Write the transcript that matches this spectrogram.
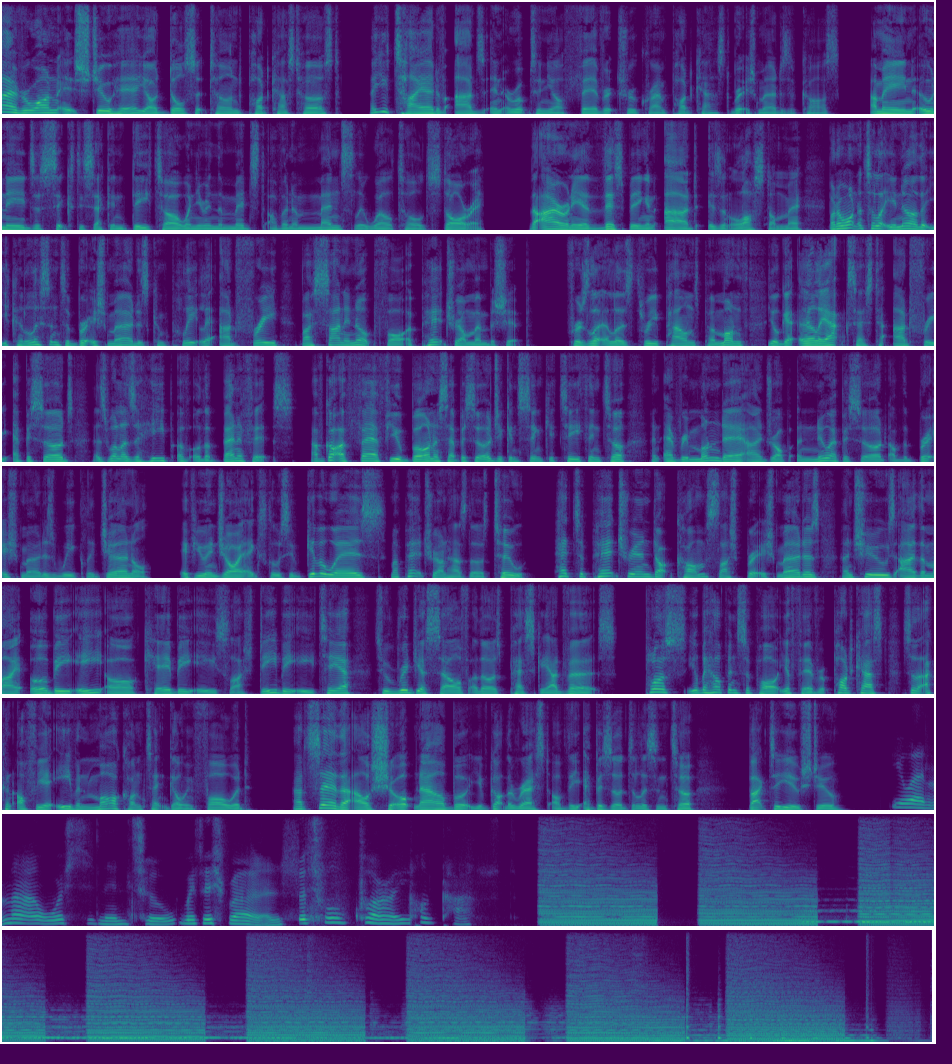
Hi everyone, it's Stu here, your dulcet toned podcast host. Are you tired of ads interrupting your favourite true crime podcast, British Murders, of course? I mean, who needs a 60 second detour when you're in the midst of an immensely well told story? The irony of this being an ad isn't lost on me, but I wanted to let you know that you can listen to British Murders completely ad free by signing up for a Patreon membership. For as little as £3 per month, you'll get early access to ad free episodes as well as a heap of other benefits. I've got a fair few bonus episodes you can sink your teeth into, and every Monday I drop a new episode of the British Murders Weekly Journal. If you enjoy exclusive giveaways, my Patreon has those too head to patreon.com slash British Murders and choose either my OBE or KBE slash DBE tier to rid yourself of those pesky adverts. Plus, you'll be helping support your favourite podcast so that I can offer you even more content going forward. I'd say that I'll shut up now, but you've got the rest of the episode to listen to. Back to you, Stu. You are now listening to British Murders, the True Crime Podcast.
